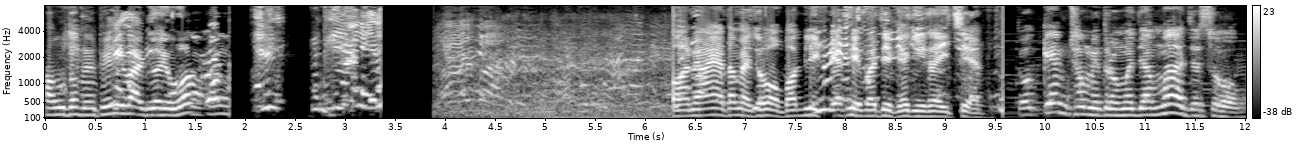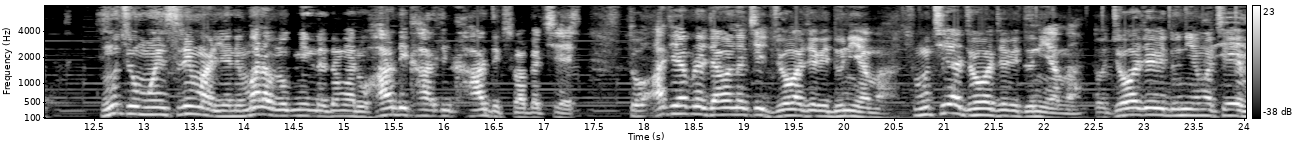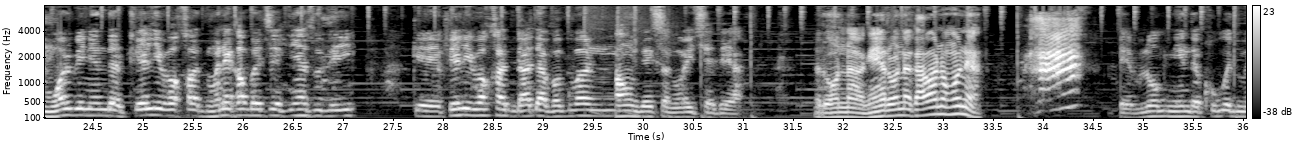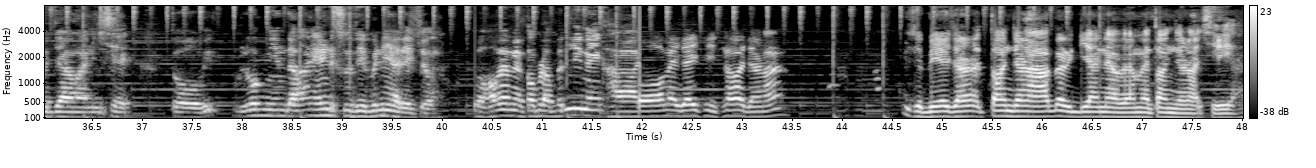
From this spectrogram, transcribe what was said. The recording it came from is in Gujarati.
આવું તો મેં પેલી વાર જોયું હો. અને અહીંયા તમે જોવો પબ્લિક કેટલી બધી ભેગી થઈ છે. તો કેમ છો મિત્રો? મજામાં જશો હું છું મોહિત શ્રીમાળી અને મારા વ્લોગની અંદર તમારું હાર્દિક હાર્દિક હાર્દિક સ્વાગત છે. તો આજે આપણે જવાના છીએ જોવા જેવી દુનિયામાં. શું છે આ જોવા જેવી દુનિયામાં? તો જોવા જેવી દુનિયામાં છે મોરબીની અંદર પહેલી વખત મને ખબર છે ત્યાં સુધી કે પહેલી વખત દાદા ભગવાન ફાઉન્ડેશન હોય છે ત્યાં. રોનક. હે રોનક આવવાનો હો ને? વ્લોગની અંદર ખૂબ જ મજા આવવાની છે. તો બ્લોગની અંદર એન્ડ સુધી બન્યા રહેજો. તો હવે મેં કપડાં બદલી નાખ્યા. તો અમે જાય છીએ છ જણા. જે બે જણા ત્રણ જણા આગળ ગયા ને હવે અમે ત્રણ જણા છીએ.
